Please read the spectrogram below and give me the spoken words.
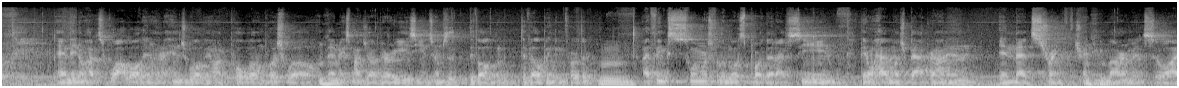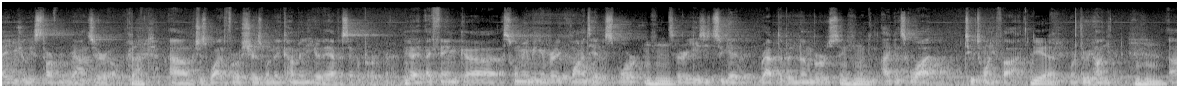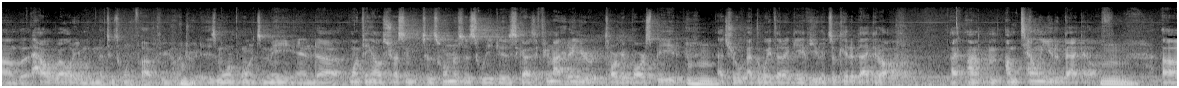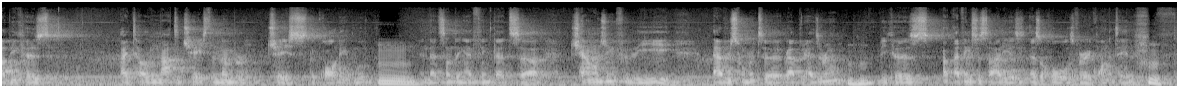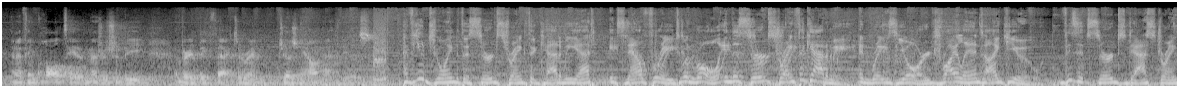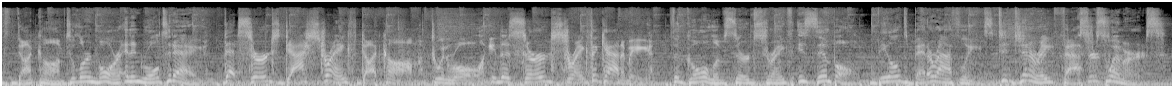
and they know how to squat well, they know how to hinge well, they know how to pull well and push well, that mm-hmm. makes my job very easy in terms of developing, developing them further. Mm. I think swimmers, for the most part that I've seen, they don't have much background in in that strength training Mm-hmm. environment. So I usually start from ground zero. Gotcha. Uh, which is why first years when they come in here, they have a separate program. I, I think uh, swimming being a very quantitative sport, Mm-hmm. it's very easy to get wrapped up in numbers. I, can, I can squat 225 Yeah. or 300. Um, but how well are you moving at 225 or 300 is more important to me. And uh, one thing I was stressing to the swimmers this week is, guys, if you're not hitting your target bar speed at your at the weight that I gave you, it's okay to back it off. I, I'm, I'm telling you to back it off. Uh, because I tell them not to chase the number, chase the quality of movement, and that's something I think that's uh, challenging for the average swimmer to wrap their heads around because I think society as, as a whole is very quantitative, and I think qualitative measures should be a very big factor in judging how an athlete is. You joined the Surge Strength Academy yet? It's now free to enroll in the Surge Strength Academy and raise your dryland IQ. Visit surge-strength.com to learn more and enroll today. That's surge-strength.com to enroll in the Surge Strength Academy. The goal of Surge Strength is simple build better athletes to generate faster swimmers.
